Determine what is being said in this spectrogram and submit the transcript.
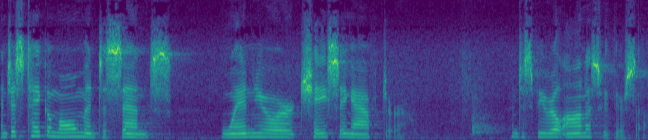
And just take a moment to sense when you're chasing after. And just be real honest with yourself.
